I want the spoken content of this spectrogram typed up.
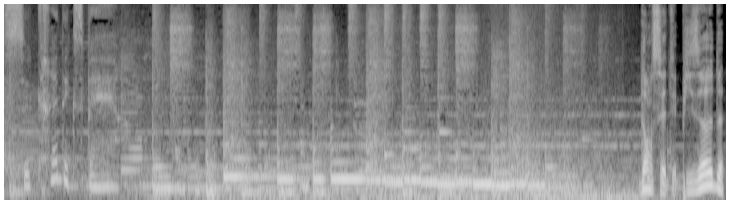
Secret d'Expert. Dans cet épisode,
